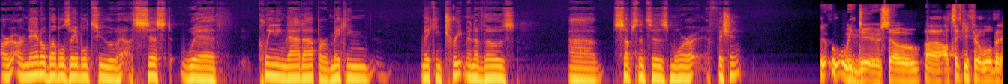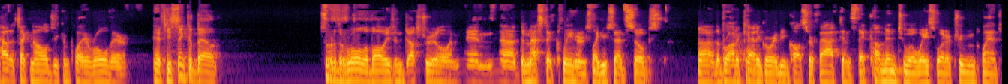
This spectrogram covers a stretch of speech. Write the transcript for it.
are, are nanobubbles able to assist with cleaning that up or making making treatment of those uh, substances more efficient? We do. So uh, I'll take you through a little bit how the technology can play a role there. If you think about sort of the role of all these industrial and, and uh, domestic cleaners, like you said, soaps, uh, the broader category being called surfactants that come into a wastewater treatment plant,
